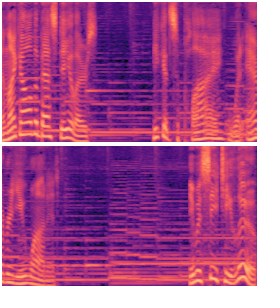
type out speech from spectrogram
and like all the best dealers, he could supply whatever you wanted. It was C.T. Loo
